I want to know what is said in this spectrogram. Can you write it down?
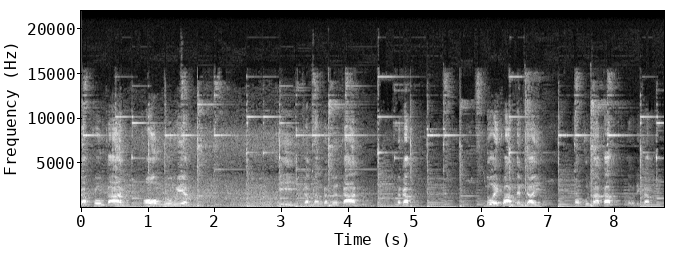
กับโครงการของโรงเรียนที่กำลังดำเนินการนะครับ ด้วยความเต็มใจขอบคุณมากครับ สวัสดีครับ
